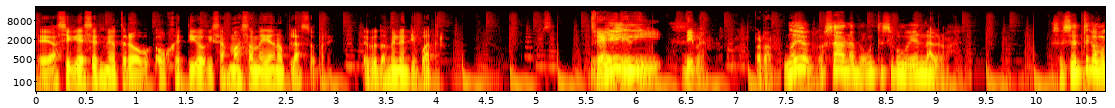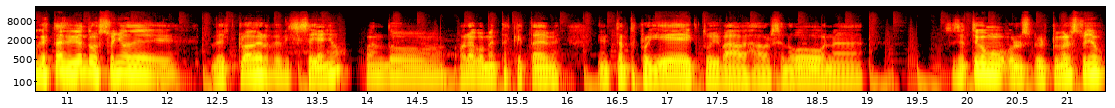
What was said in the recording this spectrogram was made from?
Eh, así que ese es mi otro objetivo, quizás más a mediano plazo, de 2024. Sí, ahí Oye, te y- vi- Dime, perdón. No, yo, o sea, una pregunta así como bien. Dale. Se siente como que estás viviendo el sueño de, del Clover de 16 años. Cuando ahora comentas que estás en, en tantos proyectos y vas a Barcelona. Se siente como el, el primer sueño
